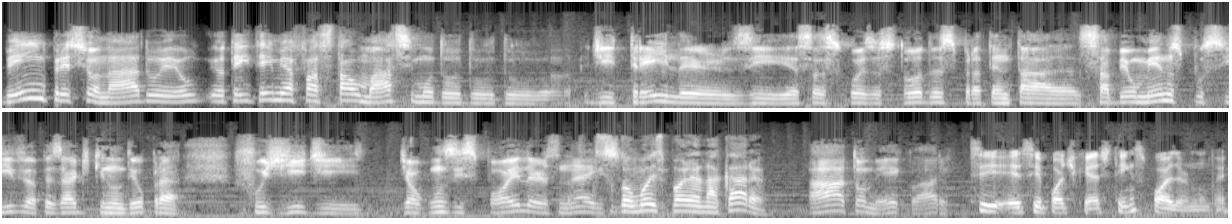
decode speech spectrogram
bem impressionado. Eu, eu tentei me afastar ao máximo do, do, do de trailers e essas coisas todas para tentar saber o menos possível, apesar de que não deu para fugir de, de alguns spoilers, né? Você Isso... tomou spoiler na cara? Ah, tomei, claro. Esse, esse podcast tem spoiler, não tem?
